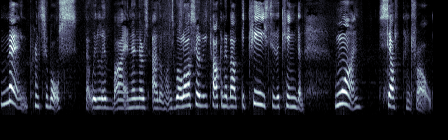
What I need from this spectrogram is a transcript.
main principles that we live by. And then there's other ones. We'll also be talking about the keys to the kingdom. One, self control,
